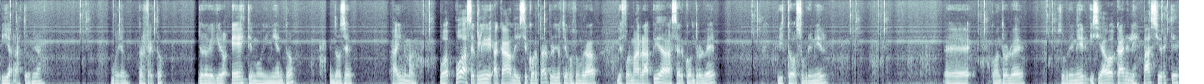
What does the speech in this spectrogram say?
y arrastro, mira. Muy bien, perfecto. Yo lo que quiero es este movimiento. Entonces, ahí nomás. Puedo, hacer clic acá donde dice cortar, pero yo estoy acostumbrado de forma rápida a hacer control B. Listo, suprimir. Eh, control B, suprimir. Y si hago acá en el espacio este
